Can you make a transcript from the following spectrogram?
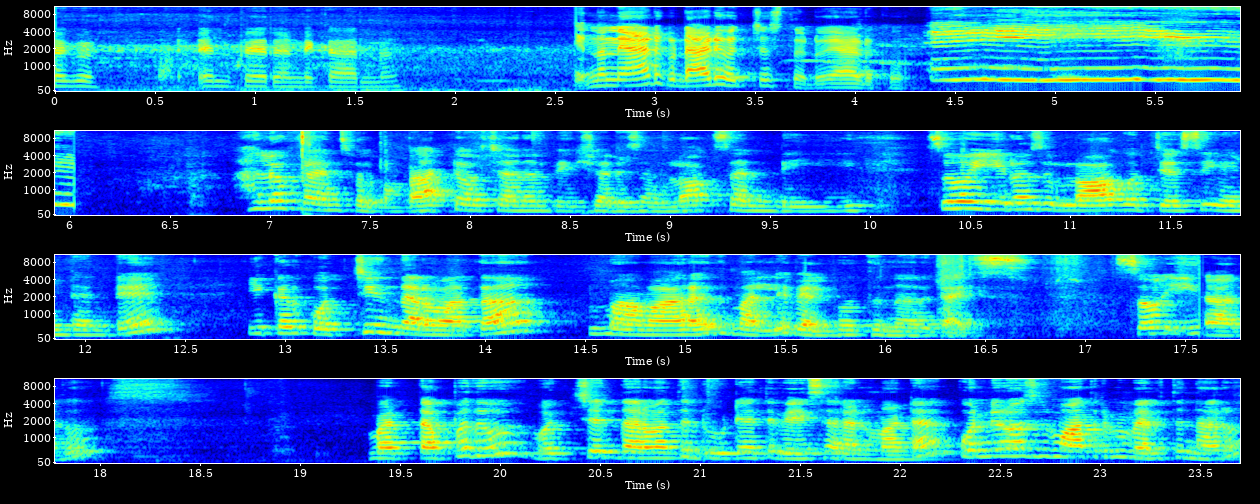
అగో వెళ్ళిపోయారండి కార్లో. నన్ను యాడకు డాడీ వచ్చేస్తాడు యాడకు. Hello friends welcome back to our channel Picturism vlogs అండి. సో ఈరోజు వ్లాగ్ వచ్చేసి ఏంటంటే ఇక్కడికి వచ్చిన తర్వాత మా వారు మళ్ళీ వెళ్ళిపోతున్నారు గైస్ సో ఈ కాదు బట్ తప్పదు వచ్చిన తర్వాత డ్యూటీ అయితే వేశారనమాట కొన్ని రోజులు మాత్రమే వెళ్తున్నారు.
